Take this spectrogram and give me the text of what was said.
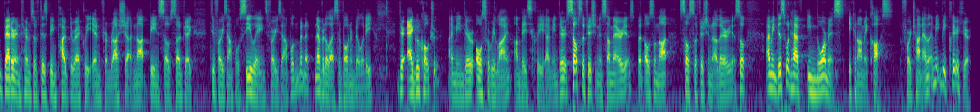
better in terms of this being piped directly in from Russia, not being so subject to, for example, sea lanes, for example, but nevertheless a vulnerability. Their agriculture, I mean, they're also reliant on basically, I mean, they're self-sufficient in some areas, but also not self-sufficient in other areas. So, I mean, this would have enormous economic costs for China. And let me be clear here.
